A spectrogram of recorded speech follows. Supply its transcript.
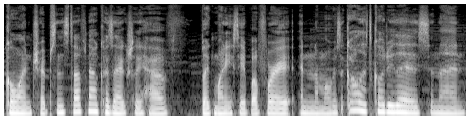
go on trips and stuff now because I actually have like money saved up for it, and I'm always like, oh, let's go do this, and then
